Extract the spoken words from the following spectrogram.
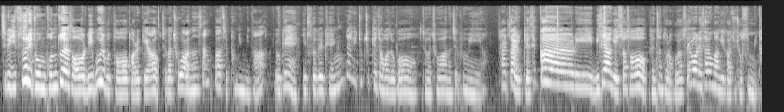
지금 입술이 좀 건조해서 립오일부터 바를게요. 제가 좋아하는 쌍바 제품입니다. 이게 입술이 굉장히 촉촉해져가지고 제가 좋아하는 제품이에요. 살짝 이렇게 색깔이 미세하게 있어서 괜찮더라고요. 쌩얼에 사용하기가 아주 좋습니다.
